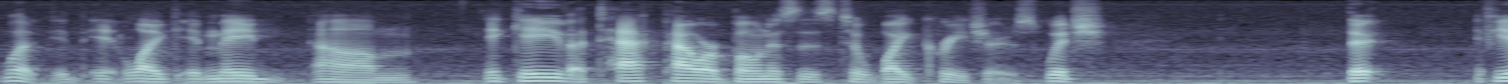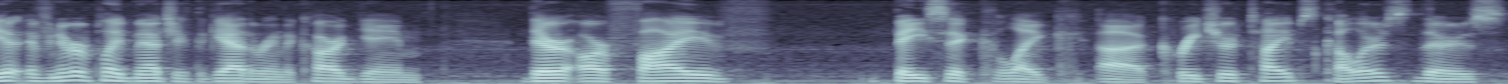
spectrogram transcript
what it, it like it made um it gave attack power bonuses to white creatures, which there if you if you've never played Magic the Gathering, the card game, there are five basic like uh, creature types, colors. There's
